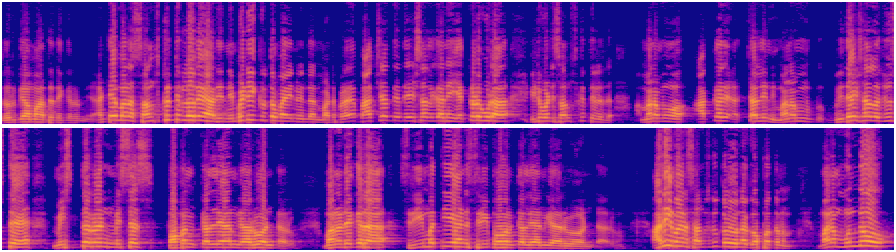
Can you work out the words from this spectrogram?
దుర్గామాత దగ్గర ఉంది. అంటే మన సంస్కృతిలోనే అది నిబిడీకృతమైంది అనమాట పాశ్చాత్య దేశాలు కానీ ఎక్కడ కూడా ఇటువంటి సంస్కృతి లేదు. మనము అక్క చల్లిని మనం విదేశాల్లో చూస్తే mister and missus Pawan Kalyan గారు అంటారు. మన దగ్గర శ్రీమతి అండ్ శ్రీ పవన్ కళ్యాణ్ గారు అంటారు. అది మన సంస్కృతిలో ఉన్న గొప్పతనం. మనం ముందు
